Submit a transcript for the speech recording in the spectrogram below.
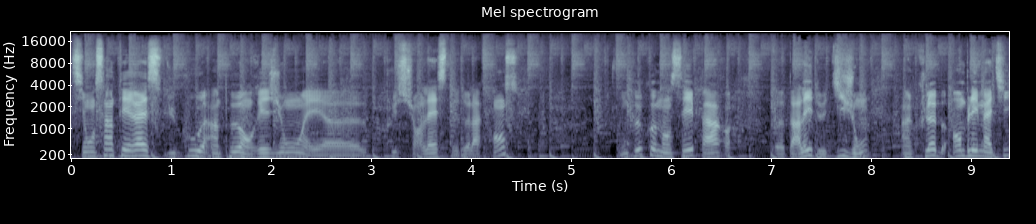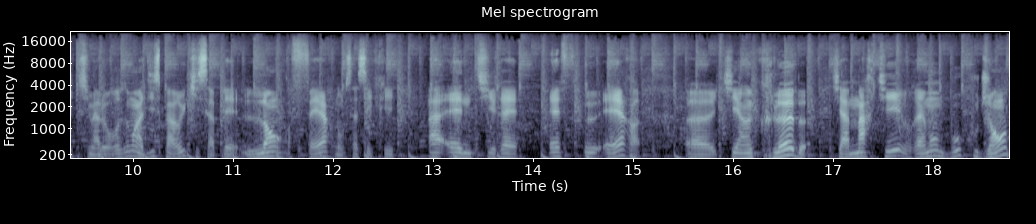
Si on s'intéresse du coup un peu en région et euh, plus sur l'est de la France, on peut commencer par euh, parler de Dijon, un club emblématique qui malheureusement a disparu qui s'appelait l'Enfer, donc ça s'écrit A-N-F-E-R, euh, qui est un club qui a marqué vraiment beaucoup de gens.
